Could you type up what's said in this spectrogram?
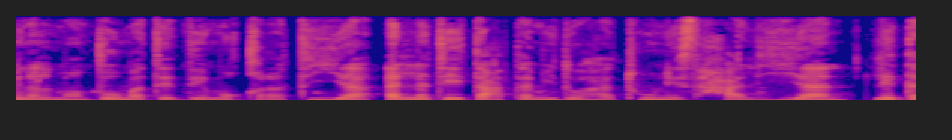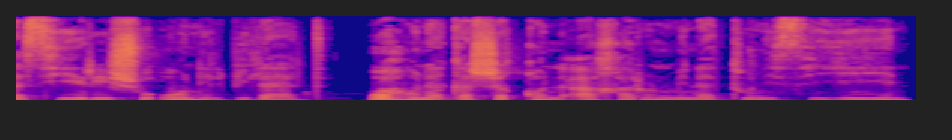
من المنظومة الديمقراطية التي تعتمدها تونس حاليا لتسيير شؤون البلاد. وهناك شق آخر من التونسيين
